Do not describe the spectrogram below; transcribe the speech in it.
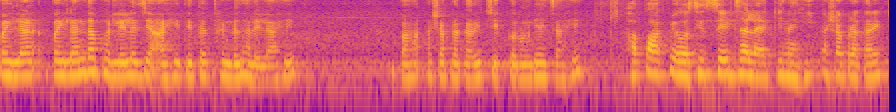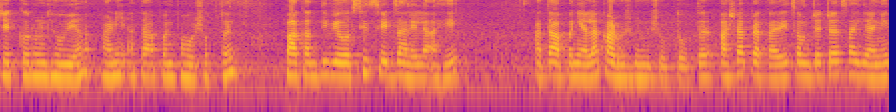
पहिल्या पहिल्यांदा भरलेलं जे आहे ते तर थंड झालेलं आहे. पहा अशा प्रकारे चेक करून घ्यायचं आहे. हा पाक व्यवस्थित सेट झाला आहे की नाही अशा प्रकारे चेक करून घेऊया. आणि आता आपण पाहू शकतोय पाक अगदी व्यवस्थित सेट झालेला आहे. आता आपण याला काढून घेऊ शकतो. तर अशा प्रकारे चमच्याच्या साह्याने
